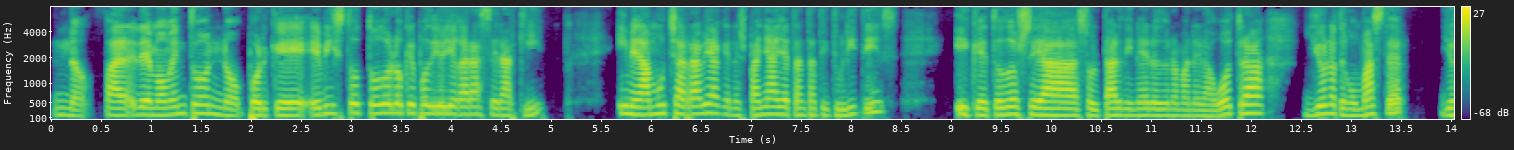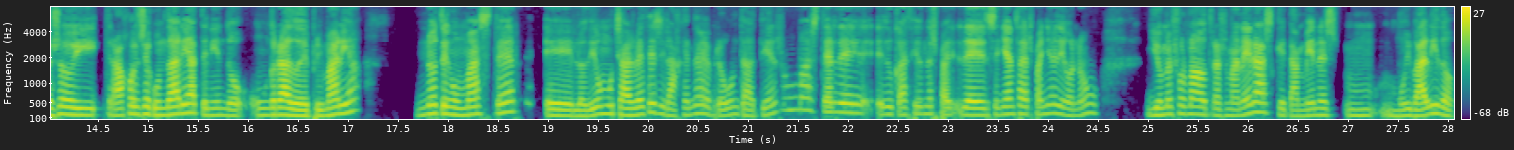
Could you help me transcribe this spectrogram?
No, de momento no, porque he visto todo lo que he podido llegar a ser aquí y me da mucha rabia que en España haya tanta titulitis y que todo sea soltar dinero de una manera u otra. Yo no tengo un máster, yo soy, trabajo en secundaria teniendo un grado de primaria, no tengo un máster, eh, lo digo muchas veces y la gente me pregunta, ¿tienes un máster de educación de, enseñanza de español? Y digo, no, yo me he formado de otras maneras, que también es muy válido,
